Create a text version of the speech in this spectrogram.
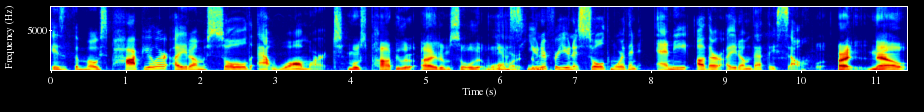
Is the most popular item sold at Walmart? Most popular item sold at Walmart. Yes, unit for unit sold more than any other item that they sell. All right. Now,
